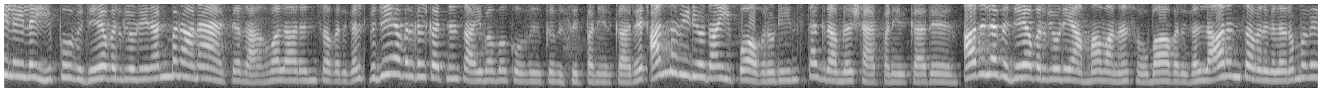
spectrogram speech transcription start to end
நிலையில இப்போ விஜய் அவர்களுடைய நண்பனான ஆக்டர் ராகவா லாரன்ஸ் அவர்கள் விஜய் அவர்கள் கட்டின சாய்பாபா கோவிலுக்கு விசிட் பண்ணியிருக்காரு. அந்த வீடியோ தான் இப்போ அவருடைய இன்ஸ்டாகிராம்ல ஷேர் பண்ணியிருக்காரு. அதுல விஜய் அவர்களுடைய அம்மாவான சோபா அவர்கள் லாரன்ஸ் அவர்களை ரொம்பவே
